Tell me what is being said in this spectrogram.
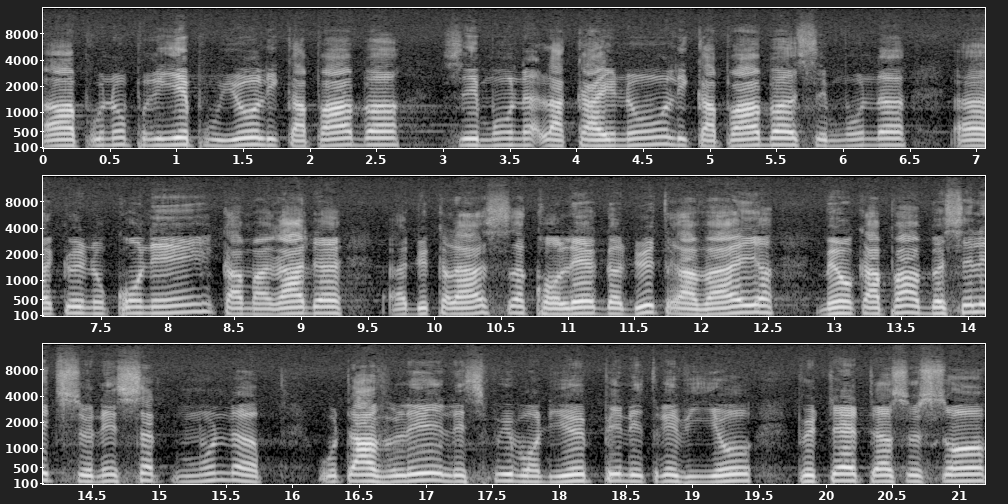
euh, pour nous prier pour eux, les capables, c'est la nous, les capables, c'est moun euh, que nous connaissons, camarades euh, de classe, collègues de travail, mais on est capable de sélectionner sept euh, où l'Esprit bon Dieu pénétrer vie. Peut-être euh, ce sont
